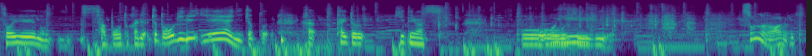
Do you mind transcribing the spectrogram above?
そういうの、サポート借りちょっと大喜利 AI にちょっとかタイトル聞いてみます。大喜利。そんなのあるんです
